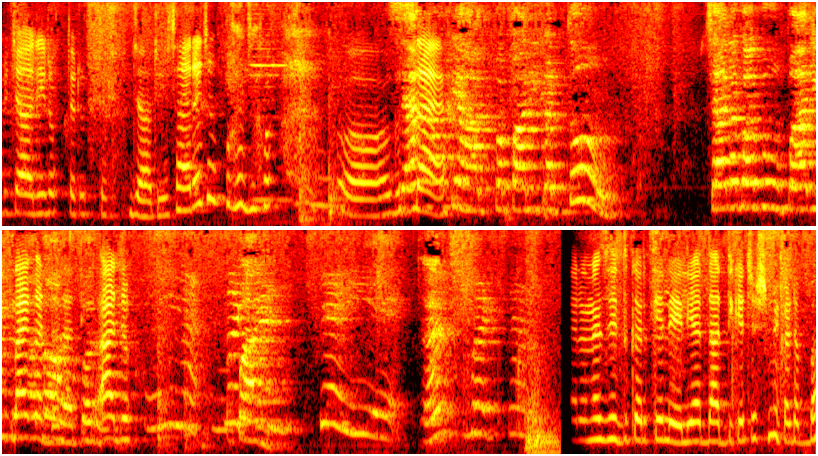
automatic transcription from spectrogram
बेचारी रुकते रुकते जा रही है। सारे चुप हो जाओ। गुस्सा है। सारा बाबू पारी कर बाय कर दो दादी आ जाओ पारी ने जिद करके ले लिया दादी के चश्मे का डब्बा।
